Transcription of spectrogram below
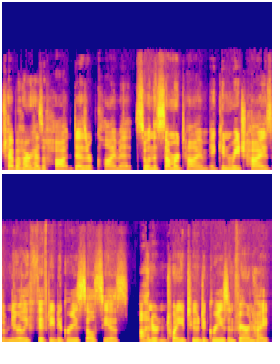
Chabahar has a hot desert climate, so in the summertime, it can reach highs of nearly 50 degrees Celsius, 122 degrees in Fahrenheit,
